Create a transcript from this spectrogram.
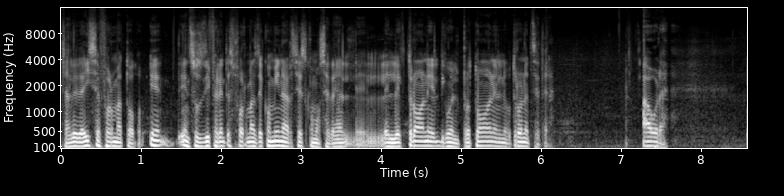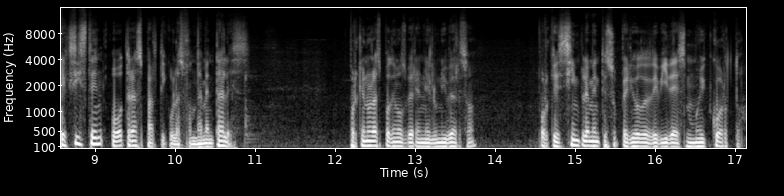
¿Sale? De ahí se forma todo. En, en sus diferentes formas de combinarse es como se da el, el electrón, el, digo, el protón, el neutrón, etc. Ahora, existen otras partículas fundamentales. ¿Por qué no las podemos ver en el universo? Porque simplemente su periodo de vida es muy corto.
